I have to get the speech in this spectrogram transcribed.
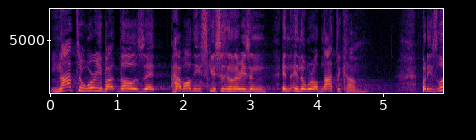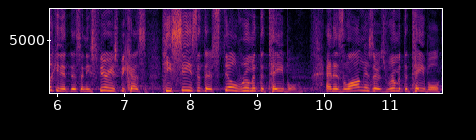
not to worry about those that have all the excuses and the reason in, in the world not to come. But he's looking at this and he's furious because he sees that there's still room at the table. And as long as there's room at the table,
